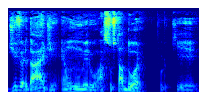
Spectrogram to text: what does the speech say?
De verdade, é um número assustador, porque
